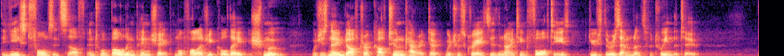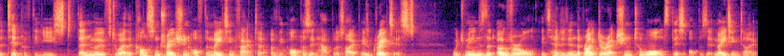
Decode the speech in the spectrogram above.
The yeast forms itself into a bowling pin shaped morphology called a shmoo, which is named after a cartoon character which was created in the 1940s due to the resemblance between the two. The tip of the yeast then moves to where the concentration of the mating factor of the opposite haplotype is greatest, which means that overall it's headed in the right direction towards this opposite mating type.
